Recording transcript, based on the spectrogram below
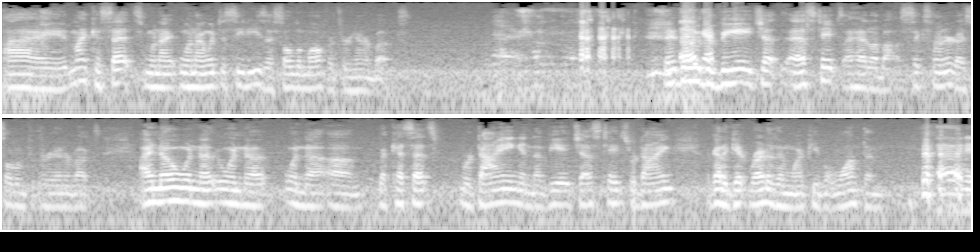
I my cassettes when I when I went to CDs, I sold them all for three hundred bucks. Same thing Okay. with the VHS tapes. I had about six hundred. I sold them for three hundred bucks. I know when the when the when the um, the cassettes were dying and the VHS tapes were dying, I got to get rid of them while people want them. oh,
